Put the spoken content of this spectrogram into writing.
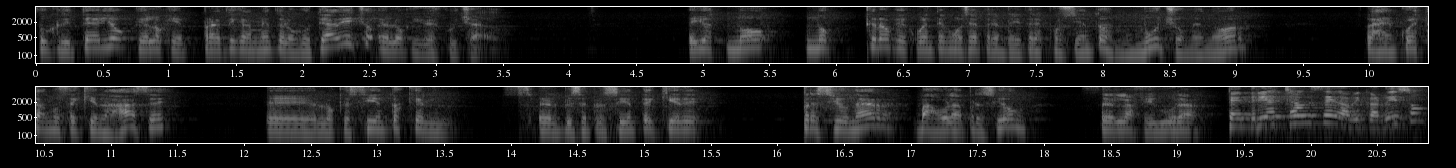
su criterio, que es lo que prácticamente lo que usted ha dicho es lo que yo he escuchado. Ellos no, no creo que cuenten con ese 33%, es mucho menor. Las encuestas no sé quién las hace. Eh, lo que siento es que el, el vicepresidente quiere presionar bajo la presión, ser la figura. ¿Tendría chance Gaby Carrizo?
